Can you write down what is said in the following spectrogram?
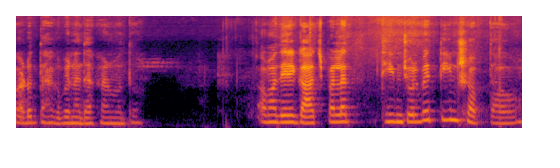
কারোর থাকবে না দেখার মতো। আমাদের গাছপালা থিম চলবে তিন সপ্তাহ।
